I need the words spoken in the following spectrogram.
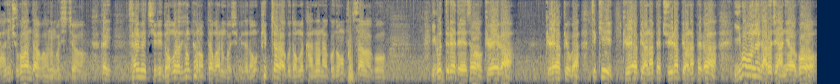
많이 죽어간다고 하는 것이죠. 그러니까 삶의 질이 너무나도 형편없다고 하는 것입니다. 너무 핍절하고 너무 가난하고 너무 불쌍하고 이것들에 대해서 교회가 교회 학교가 특히 교회 학교 연합회 주일 학교 연합회가 이 부분을 다루지 아니하고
